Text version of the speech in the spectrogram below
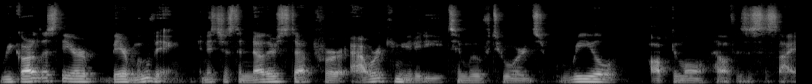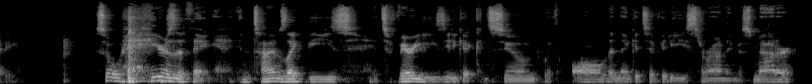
Regardless, they are they are moving and it's just another step for our community to move towards real optimal health as a society. So here's the thing in times like these, it's very easy to get consumed with all the negativity surrounding this matter.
